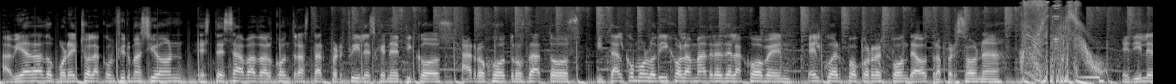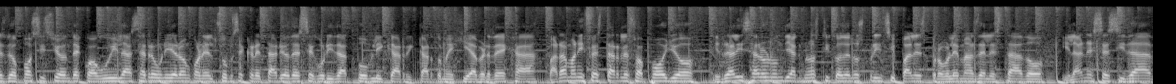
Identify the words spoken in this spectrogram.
había dado por hecho la confirmación, este sábado al contrastar perfiles genéticos, arrojó otros datos y tal como lo dijo la madre de la joven, el cuerpo corresponde a otra persona. Ediles de oposición de Coahuila se reunieron con el subsecretario de Seguridad Pública Ricardo Mejía Verdeja para manifestarle su apoyo y realizaron un diagnóstico de los principales problemas del Estado y la necesidad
